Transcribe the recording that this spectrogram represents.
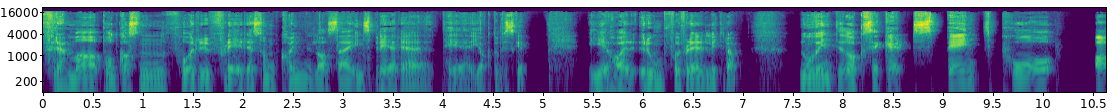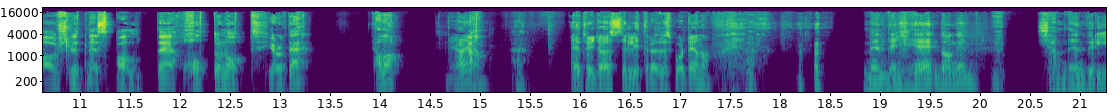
fremma podkasten for flere som kan la seg inspirere til jakt og fiske. Vi har rom for flere lyttere. Nå venter dere sikkert spent på avsluttende spalte Hot or not, gjør dere det? Ja da. Ja, ja. Jeg trodde det var lyttere du spurte igjen, da. Men denne gangen kommer det en vri.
